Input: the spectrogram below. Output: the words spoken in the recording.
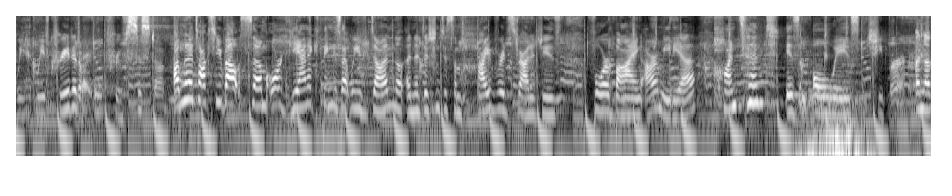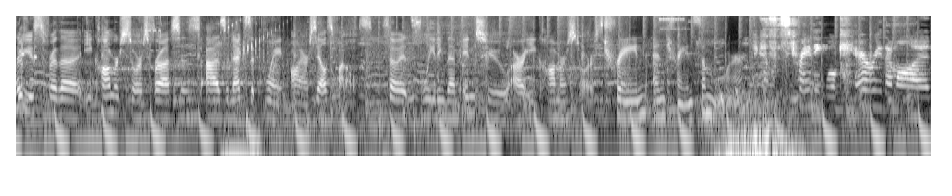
We, we've created a foolproof system. I'm going to talk to you about some organic things that we've done in addition to some hybrid strategies for buying our media. Content is always cheaper. Another use for the e-commerce stores for us is as an exit point on our sales funnels. So it's leading them into our e-commerce stores. Train and train some more. Because this training will carry them on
